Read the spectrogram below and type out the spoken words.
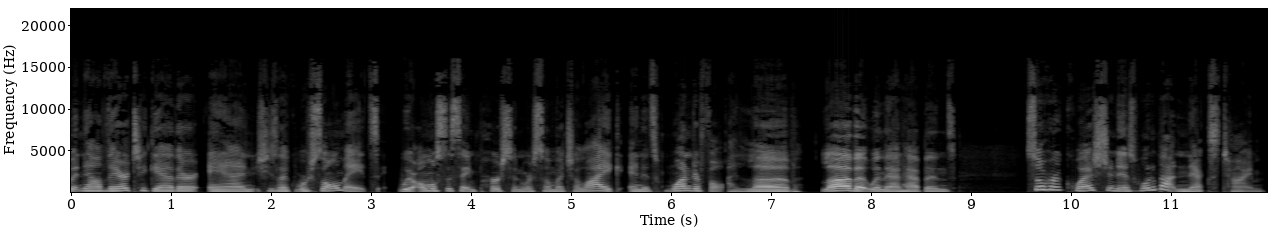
but now they're together. And she's like, We're soulmates. We're almost the same person. We're so much alike. And it's wonderful. I love, love it when that happens. So her question is, what about next time?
